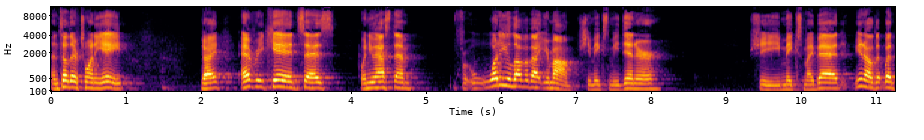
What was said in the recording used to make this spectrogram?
Until they're 28, right? Every kid says, when you ask them, what do you love about your mom? She makes me dinner. She makes my bed. You know that when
